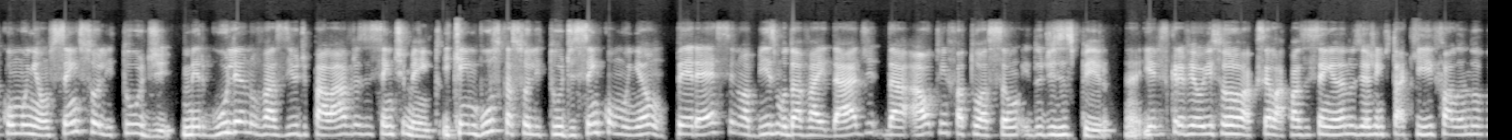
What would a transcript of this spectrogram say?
comunhão sem solitude mergulha no vazio de palavras e sentimento. E quem busca solitude sem comunhão perece no abismo da vaidade, da autoinfatuação e do desespero. Né? E ele escreveu isso há, sei lá, quase 100 anos e a gente está aqui falando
